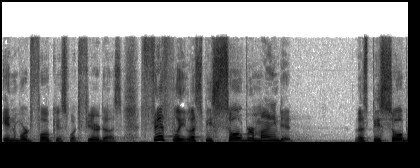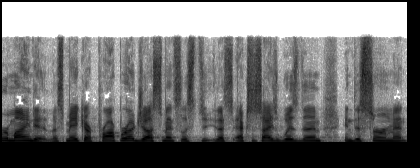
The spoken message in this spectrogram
inward focused, what fear does. Fifthly, let's be sober minded. Let's be sober minded. Let's make our proper adjustments. Let's, do, let's exercise wisdom and discernment.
